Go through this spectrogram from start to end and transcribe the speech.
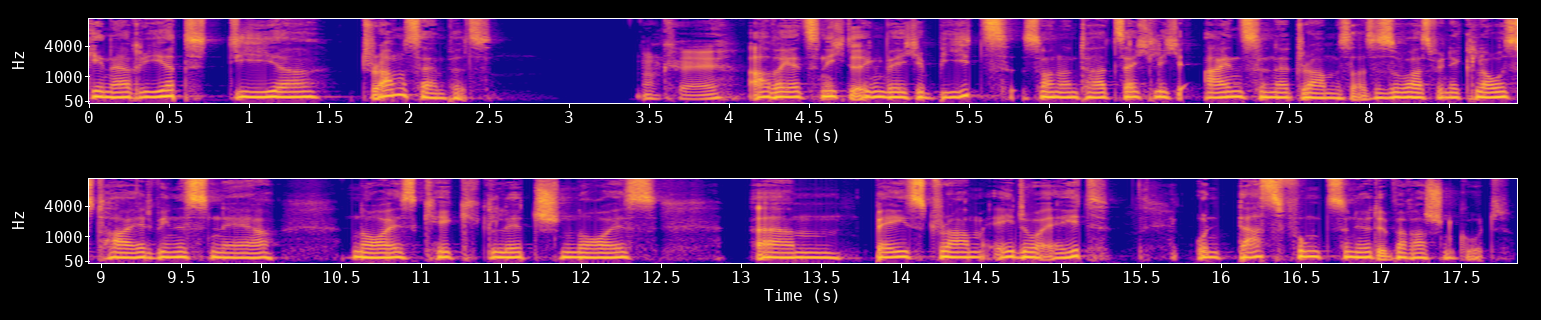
generiert dir Drum Samples. Okay. Aber jetzt nicht irgendwelche Beats, sondern tatsächlich einzelne Drums. Also sowas wie eine Closed Hide, wie eine Snare, Noise, Kick, Glitch, Noise, ähm, Bass Drum, 808. Und das funktioniert überraschend gut.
